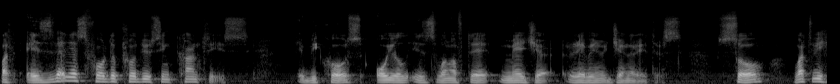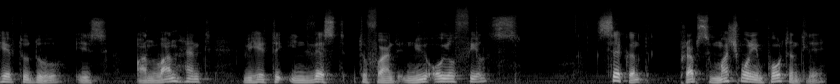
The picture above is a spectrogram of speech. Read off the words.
but as well as for the producing countries, because oil is one of the major revenue generators. So what we have to do is, on one hand, we have to invest to find new oil fields. Second, perhaps much more importantly,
